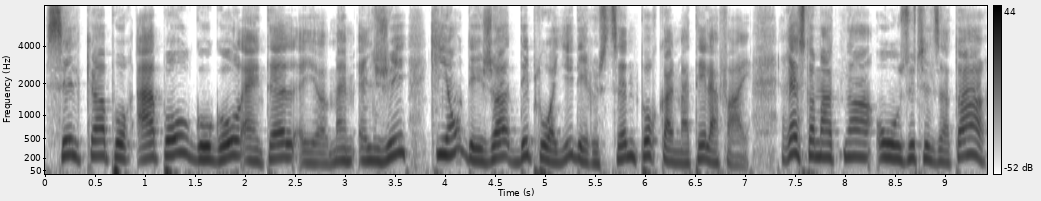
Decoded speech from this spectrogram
C'est le cas pour Apple, Google, Intel et euh, même LG qui ont déjà déployé des rustines pour colmater la faille. Reste maintenant aux utilisateurs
